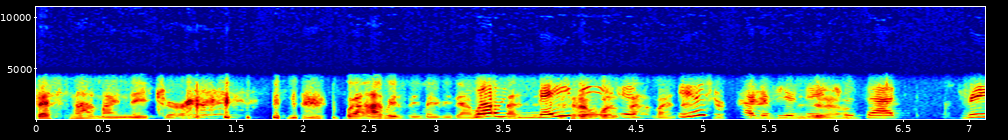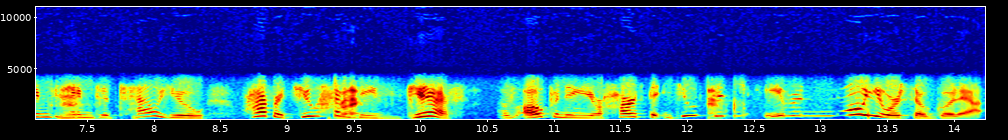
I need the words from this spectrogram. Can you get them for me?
that's not my nature. well, obviously maybe that well, was maybe was it is part of your nature that dream came yeah. to tell you, Robert, you have right. these gifts of opening your heart that you didn't even know you were so good at.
